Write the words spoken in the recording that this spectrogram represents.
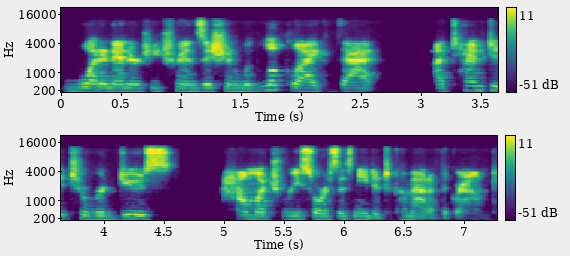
what an energy transition would look like that attempted to reduce how much resources needed to come out of the ground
